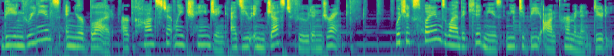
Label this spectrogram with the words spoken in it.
The ingredients in your blood are constantly changing as you ingest food and drink, which explains why the kidneys need to be on permanent duty.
